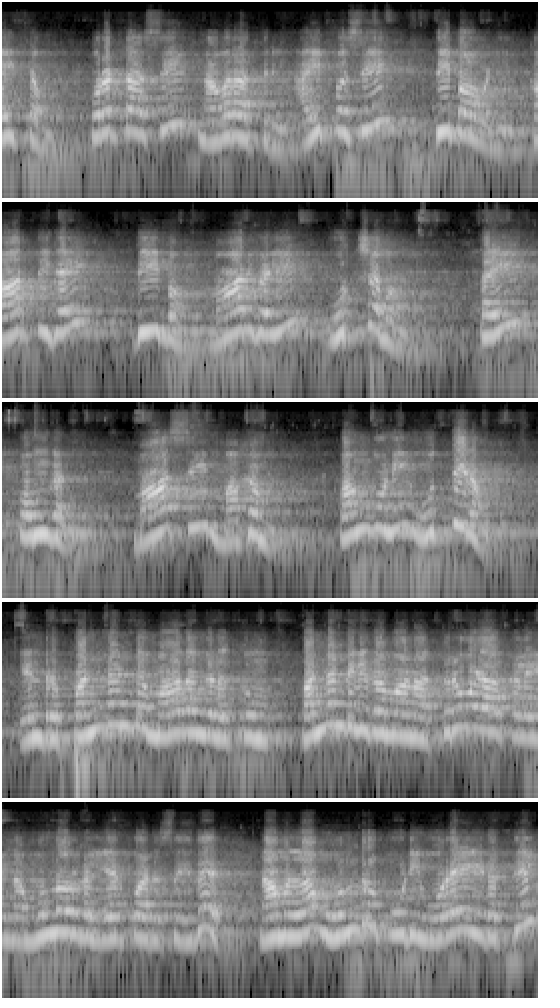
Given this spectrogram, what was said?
ஐட்டம் புரட்டாசி நவராத்திரி ஐப்பசி தீபாவளி கார்த்திகை தீபம் மார்கழி உற்சவம் தை பொங்கல் மாசி மகம் பங்குனி உத்திரம் என்று பன்னெண்டு மாதங்களுக்கும் பன்னெண்டு விதமான திருவிழாக்களை நம் முன்னோர்கள் ஏற்பாடு செய்து நாமெல்லாம் ஒன்று கூடி ஒரே இடத்தில்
